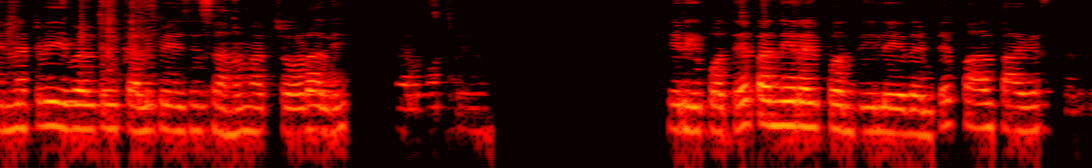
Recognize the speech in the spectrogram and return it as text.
నిన్నటివి ఇవాళ కలిపి వేసేసాను మరి చూడాలి ఎలా ఉంటాయో. విరిగిపోతే పన్నీర్ అయిపోద్ది లేదంటే పాలు తాగేస్తారు.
